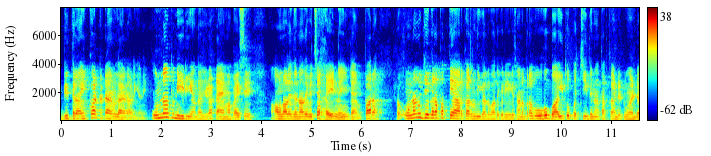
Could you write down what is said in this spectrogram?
ਦੀ ਤਰ੍ਹਾਂ ਹੀ ਘੱਟ ਟਾਈਮ ਲੈਣ ਵਾਲੀਆਂ ਨੇ। ਉਹਨਾਂ ਪਨੀਰੀਆਂ ਦਾ ਜਿਹੜਾ ਟਾਈਮ ਆ, ਵੈਸੇ ਆਉਣ ਵਾਲੇ ਦਿਨਾਂ ਦੇ ਵਿੱਚ ਹੈ ਨਹੀਂ ਟਾਈਮ ਪਰ ਉਹਨਾਂ ਨੂੰ ਜੇਕਰ ਆਪਾਂ ਤਿਆਰ ਕਰਨ ਦੀ ਗੱਲਬਾਤ ਕਰੀਏ ਕਿਸਾਨ ਭਰਾ ਉਹ 22 ਤੋਂ 25 ਦਿਨਾਂ ਤੱਕ ਐਂਡ ਟੂ ਐਂਡ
